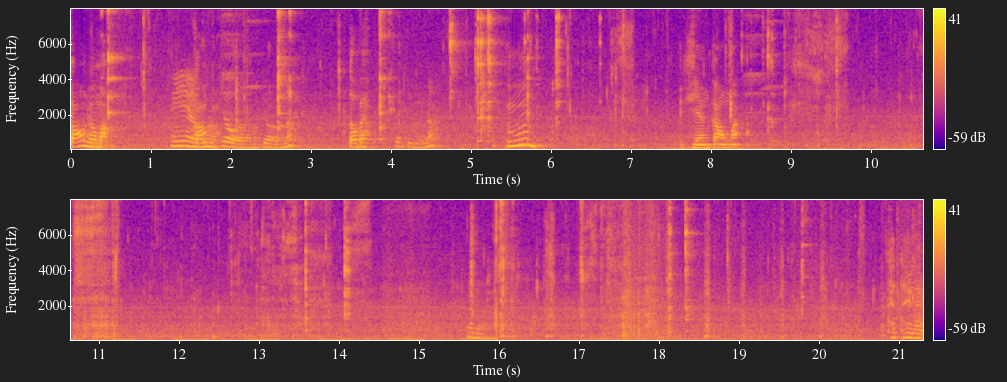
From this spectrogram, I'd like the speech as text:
ကောင်းတယ်မအင်းရောကောင်းမတယ်ပြော့လားမပြော့ဘူးနော်တော့ပဲတက်တူရနော်อืมရန်ကောင်းမှအဲ့မှာထက်ထဲလို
